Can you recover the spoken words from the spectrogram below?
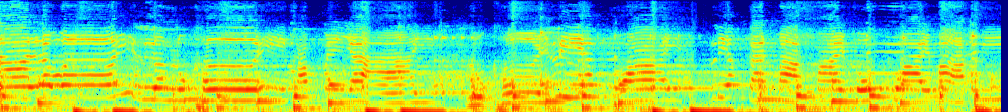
นานละเว้ยเรื่องลูกเคยกับแม่ยาย ลูกเคยเลี้ยงควาย เลี้ยงกันมากมายฝูงควายมากมี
